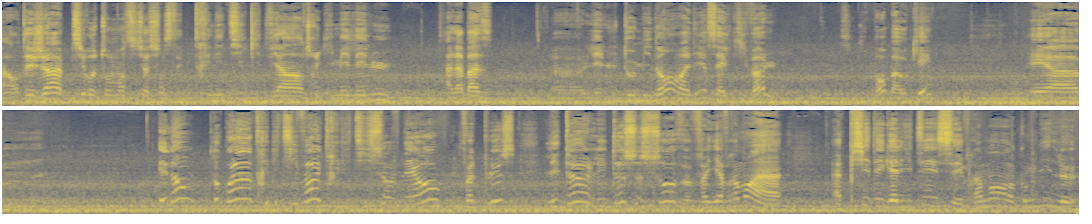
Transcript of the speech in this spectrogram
Alors déjà, petit retournement de situation, c'est Trinity qui devient entre guillemets l'élu à la base, l'élu dominant, on va dire, c'est elle qui vole. Bon, bah ok. Et et non, donc voilà, Trinity vole, Trinity sauve Neo, une fois de plus. Les deux, les deux se sauvent. Enfin, il y a vraiment un, pied d'égalité. C'est vraiment, comme dit, le,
